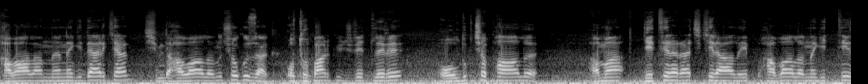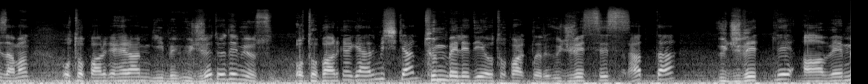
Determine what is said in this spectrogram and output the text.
Havaalanlarına giderken şimdi havaalanı çok uzak. Otopark ücretleri oldukça pahalı. Ama getir araç kiralayıp havaalanına gittiğin zaman otoparka herhangi bir ücret ödemiyorsun. Otoparka gelmişken tüm belediye otoparkları ücretsiz. Hatta ücretli AVM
